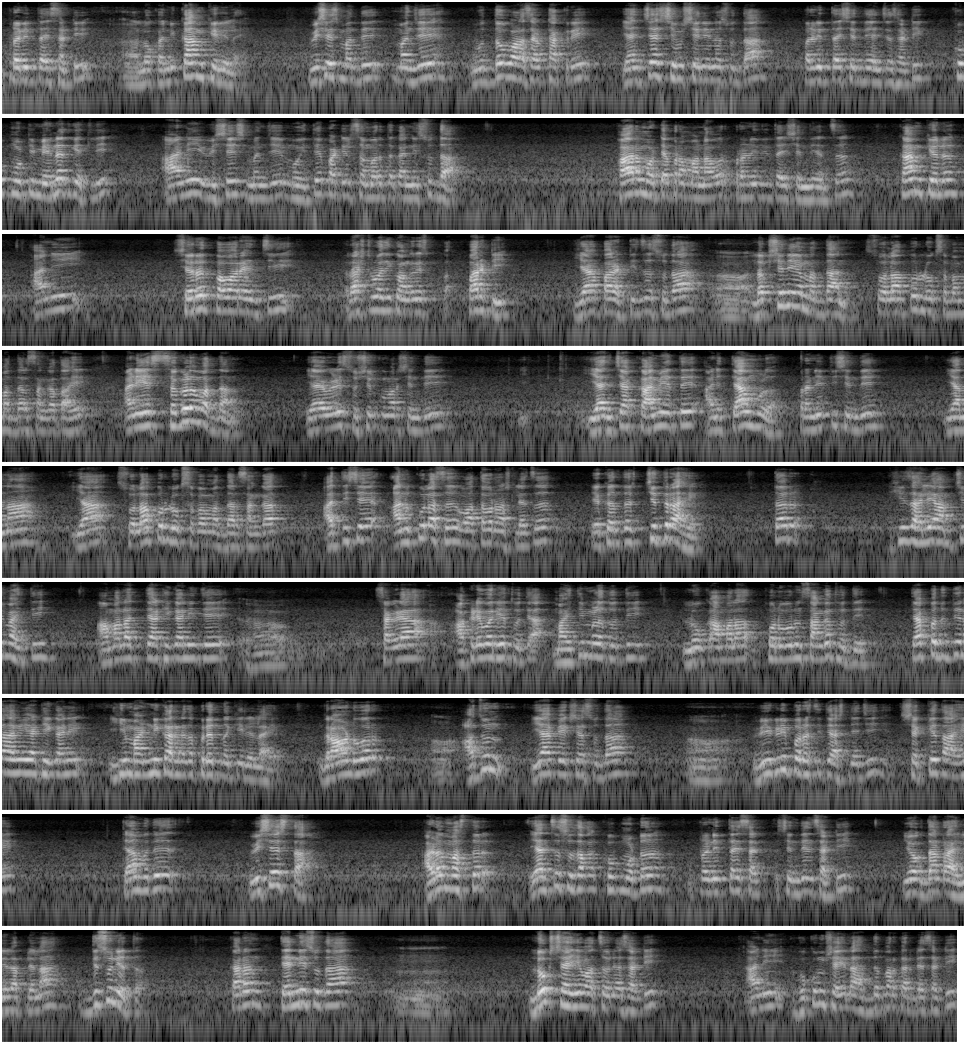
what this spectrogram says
प्रणितताईसाठी लोकांनी काम केलेलं आहे. विशेषमध्ये म्हणजे उद्धव बाळासाहेब ठाकरे यांच्या शिवसेनेनं सुद्धा प्रणितताई शिंदे यांच्यासाठी खूप मोठी मेहनत घेतली. आणि विशेष म्हणजे मोहिते पाटील समर्थकांनी सुद्धा फार मोठ्या प्रमाणावर प्रणितीताई शिंदे यांचं काम केलं. आणि शरद पवार यांची राष्ट्रवादी काँग्रेस पार्टी या पार्टीचं सुद्धा लक्षणीय मतदान सोलापूर लोकसभा मतदारसंघात आहे. आणि हे सगळं मतदान यावेळी सुशीलकुमार शिंदे यांच्या कामी येते आणि त्यामुळं प्रणिती शिंदे यांना या सोलापूर लोकसभा मतदारसंघात अतिशय अनुकूल असं वातावरण असल्याचं एकंदर चित्र आहे. तर ही झाली आमची माहिती. आम्हाला त्या ठिकाणी जे सगळ्या आकडेवारी येत होत्या माहिती मिळत होती. लोक आम्हाला फोनवरून सांगत होते. त्या पद्धतीनं आम्ही या ठिकाणी ही मांडणी करण्याचा प्रयत्न केलेला आहे. ग्राउंडवर अजून यापेक्षा सुद्धा वेगळी परिस्थिती असण्याची शक्यता आहे. त्यामध्ये विशेषतः आडम मास्तर यांचंसुद्धा खूप मोठं प्रणितताई सा शिंदेसाठी योगदान राहिलेलं आपल्याला दिसून येतं. कारण त्यांनीसुद्धा लोकशाही वाचवण्यासाठी आणि हुकुमशाहीला हद्दपार करण्यासाठी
